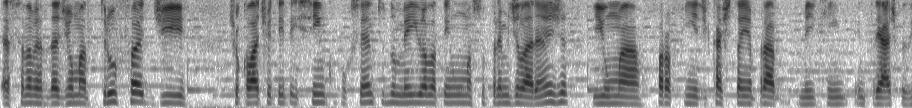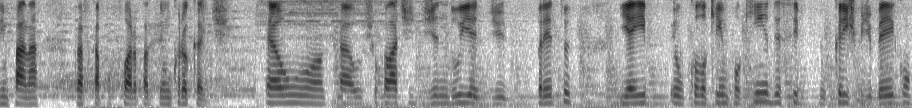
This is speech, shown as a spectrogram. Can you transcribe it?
Essa, na verdade, é uma trufa de chocolate 85%. No meio ela tem uma supreme de laranja e uma farofinha de castanha para meio que, entre aspas, empanar para ficar por fora para ter um crocante. É um, é o chocolate de enduia de preto e aí eu coloquei um pouquinho desse crisp de bacon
